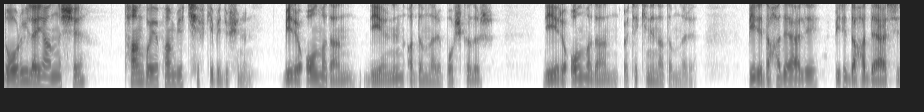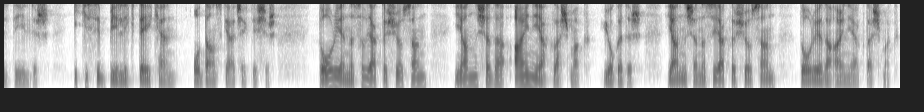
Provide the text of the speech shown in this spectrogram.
Doğruyla yanlışı tango yapan bir çift gibi düşünün. Biri olmadan diğerinin adımları boş kalır, diğeri olmadan ötekinin adımları. Biri daha değerli, biri daha değersiz değildir. İkisi birlikteyken o dans gerçekleşir. Doğruya nasıl yaklaşıyorsan yanlışa da aynı yaklaşmak yogadır. Yanlışa nasıl yaklaşıyorsan doğruya da aynı yaklaşmak.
